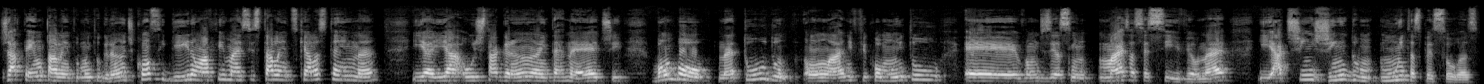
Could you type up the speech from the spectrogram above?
já têm um talento muito grande conseguiram afirmar esses talentos que elas têm, né? E aí a, o Instagram, a internet bombou, né? Tudo online ficou muito, é, vamos dizer assim, mais acessível, né? E atingindo muitas pessoas.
